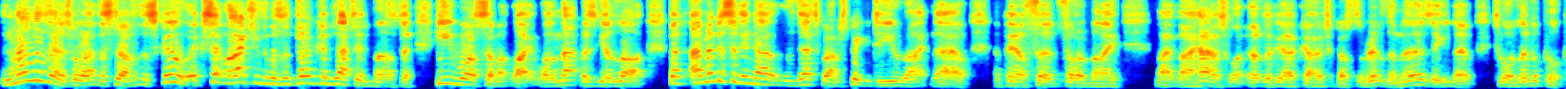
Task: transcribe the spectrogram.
None of those were like the staff at the school, except, well, actually, there was a drunken Latin master. He was somewhat like one, and that was your lot. But I remember sitting down at the desk where I'm speaking to you right now, up here on the third floor of my, my, my house, what, uh, looking out across the river, the Mersey, you know, toward Liverpool.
